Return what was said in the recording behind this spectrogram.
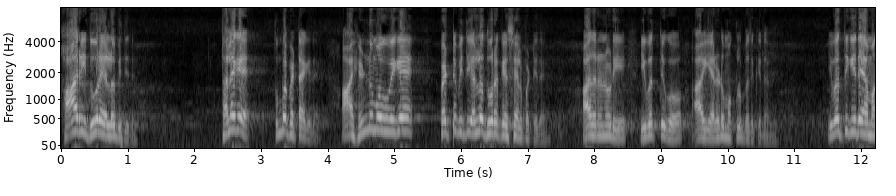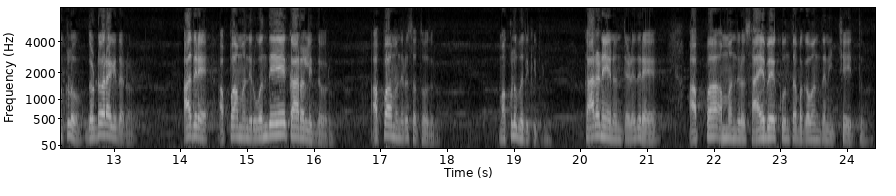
ಹಾರಿ ದೂರ ಎಲ್ಲೋ ಬಿದ್ದಿದೆ. ತಲೆಗೆ ತುಂಬ ಪೆಟ್ಟಾಗಿದೆ. ಆ ಹೆಣ್ಣು ಮಗುವಿಗೆ ಪೆಟ್ಟು ಬಿದ್ದು ಎಲ್ಲೋ ದೂರಕ್ಕೆ ಎಸೆಯಲ್ಪಟ್ಟಿದೆ ಆದರೆ ನೋಡಿ, ಇವತ್ತಿಗೂ ಆ ಎರಡು ಮಕ್ಕಳು ಬದುಕಿದ್ದಾವೆ. ಇವತ್ತಿಗಿದೆ ಆ ಮಕ್ಕಳು, ದೊಡ್ಡವರಾಗಿದ್ದಾರೆ. ಆದರೆ ಅಪ್ಪ ಅಮ್ಮಂದಿರು ಒಂದೇ ಕಾರಲ್ಲಿದ್ದವರು. ಅಪ್ಪ ಅಮ್ಮಂದಿರು ಸತ್ತೋದರು. ಮಕ್ಕಳು ಬದುಕಿದ್ರು. ಕಾರಣ ಏನು ಅಂತ ಹೇಳಿದ್ರೆ, ಅಪ್ಪ ಅಮ್ಮಂದಿರು ಸಾಯಬೇಕು ಅಂತ ಭಗವಂತನ ಇಚ್ಛೆ ಇತ್ತು.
